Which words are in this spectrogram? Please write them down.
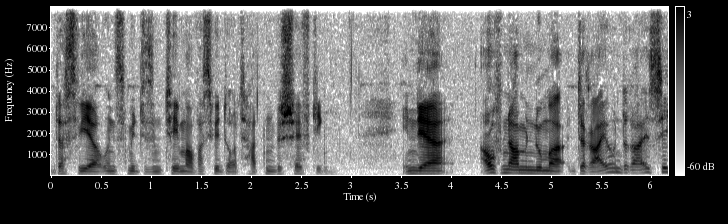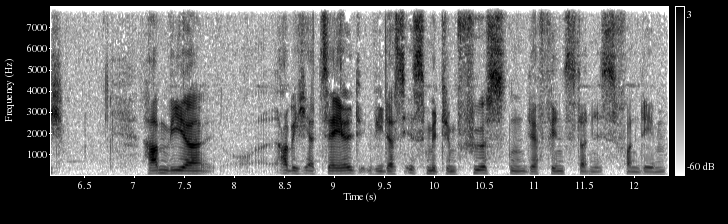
dass wir uns mit diesem Thema, was wir dort hatten, beschäftigen. In der Aufnahme Nummer 33 haben wir, habe ich erzählt, wie das ist mit dem Fürsten der Finsternis, von dem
